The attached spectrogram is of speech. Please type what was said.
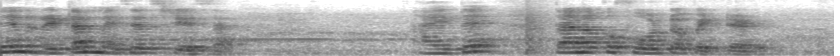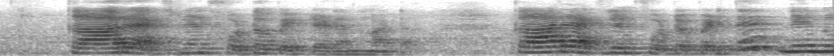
నేను రిటర్న్ మెసేజ్ చేశాను అయితే తను ఒక ఫోటో పెట్టాడు. కార్ యాక్సిడెంట్ ఫోటో పెట్టాడు అనమాట కార్ యాక్సిడెంట్ ఫోటో పెడితే నేను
